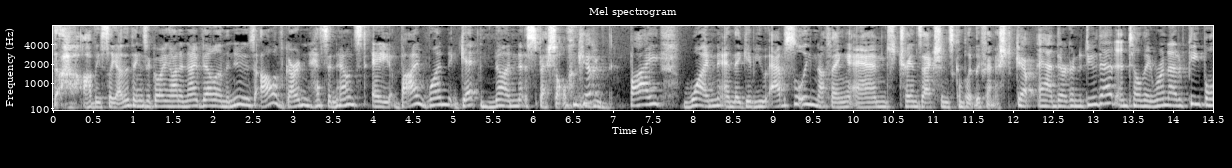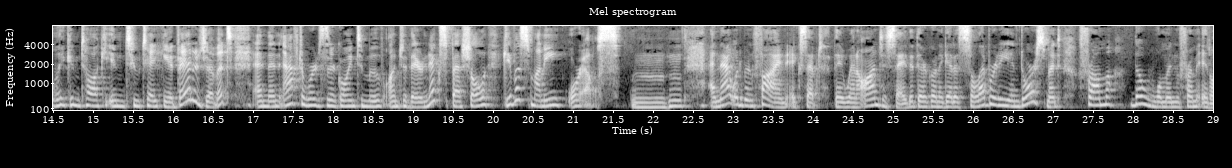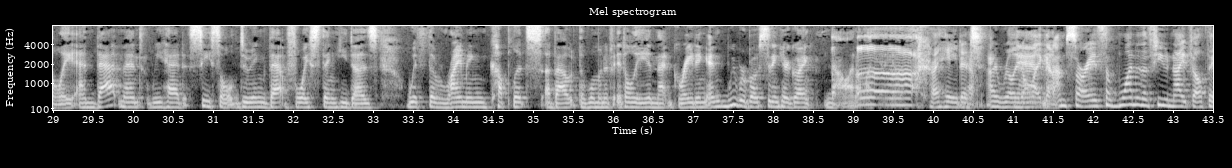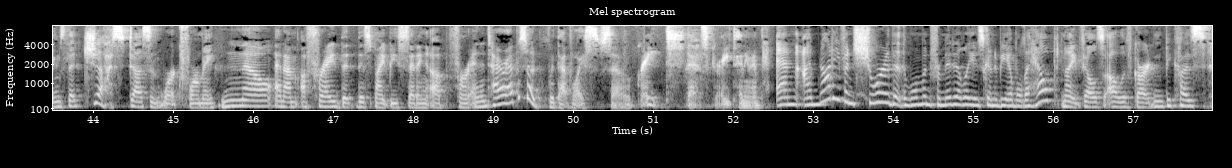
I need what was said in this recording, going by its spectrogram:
uh, obviously other things are going on in Night Vale in the news. Olive Garden has announced a buy one get none special. Yep buy one and they give you absolutely nothing and transactions completely finished. Yep. And they're going to do that until they run out of people they can talk into taking advantage of it. And then afterwards, they're going to move on to their next special give us money or else. Mm-hmm. And that would have been fine, except they went on to say that they're going to get a celebrity endorsement from the woman from Italy. And that meant we had Cecil doing that voice thing he does with the rhyming couplets about the woman of Italy and that great and we were both sitting here going, "No, I don't uh, like it." I hate it. I really don't like no. it. I'm sorry. It's the one of the few Night Vale things that just doesn't work for me. No, and I'm afraid that this might be setting up for an entire episode with that voice. So great. That's great. Anyway, and I'm not even sure that the woman from Italy is going to be able to help Night Vale's Olive Garden because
